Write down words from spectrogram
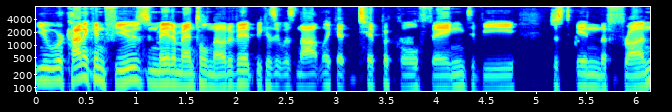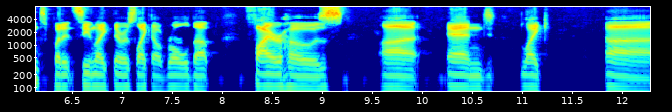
you were kind of confused and made a mental note of it because it was not like a typical thing to be just in the front, but it seemed like there was like a rolled up fire hose uh and like uh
